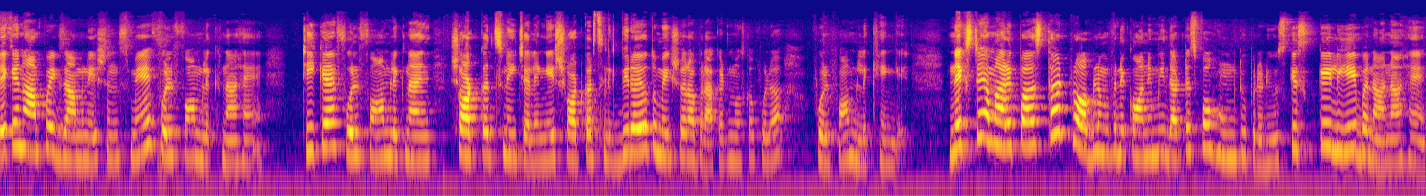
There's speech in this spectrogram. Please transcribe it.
लेकिन आपको एग्जामिनेशंस में फुल फॉर्म लिखना है। ठीक है? फुल फॉर्म लिखना है। शॉर्टकट्स नहीं चलेंगे। शॉर्टकट्स लिख भी रहे हो तो मेक श्योर आप ब्रैकेट में उसका पूरा फुल फॉर्म लिखेंगे। नेक्स्ट है हमारे पास third problem of an economy that is for whom to produce किसके लिए बनाना है?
